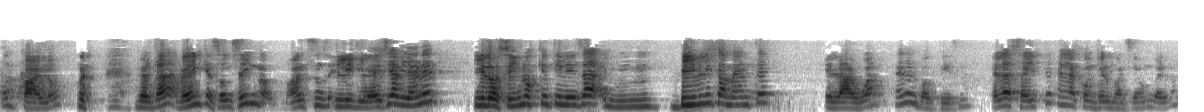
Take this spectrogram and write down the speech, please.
Un palo, ¿verdad? Ven que son signos. La iglesia viene y los signos que utiliza mm, bíblicamente, el agua en el bautismo, el aceite en la confirmación, ¿verdad?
